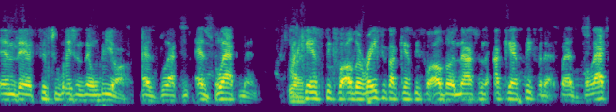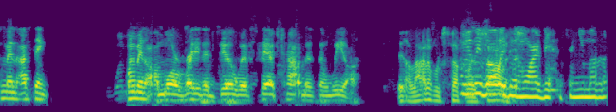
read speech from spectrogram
in their situations than we are as black as black men. I can't speak for other races. I can't speak for other national. I can't speak for that. But as black men, I think women are more ready to deal with their traumas than we are. A lot of them I suffer. mean, we've always been more advanced than you mother,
